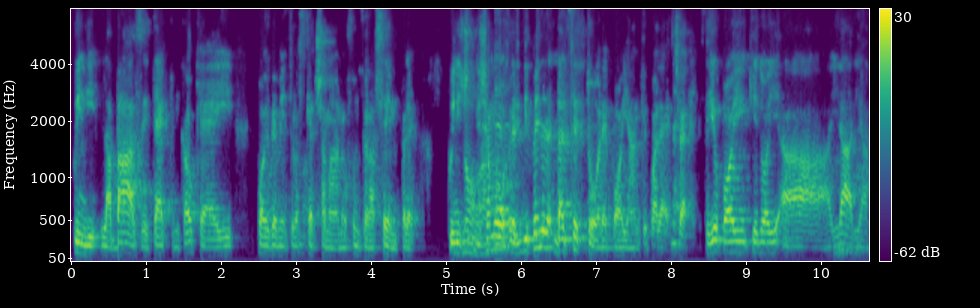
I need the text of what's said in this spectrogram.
Quindi la base tecnica, ok, poi ovviamente lo sketch a mano funziona sempre. Quindi no, diciamo, eh, dipende dal settore poi anche qual è. Cioè, se io poi chiedo a, Ilaria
